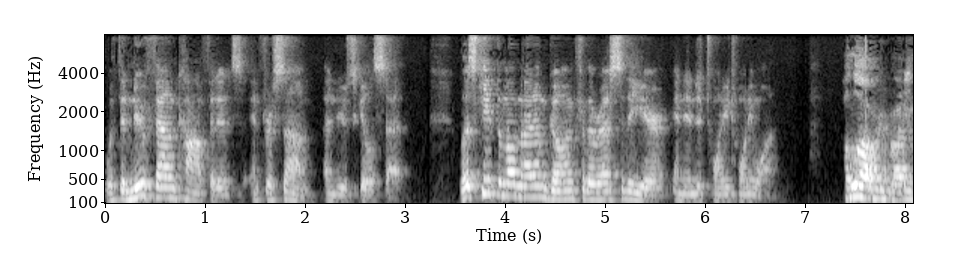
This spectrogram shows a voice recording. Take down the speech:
with a newfound confidence and for some, a new skill set. Let's keep the momentum going for the rest of the year and into 2021. Hello, everybody.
